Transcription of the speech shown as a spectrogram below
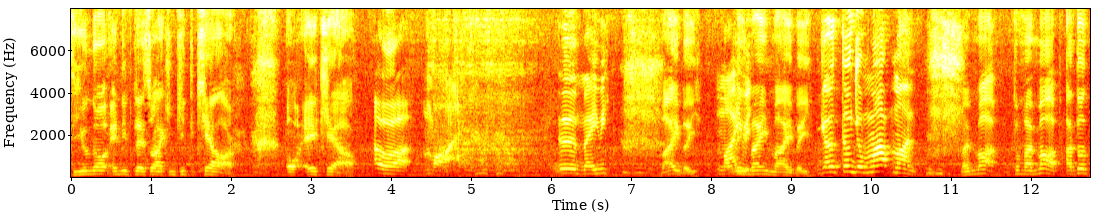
Do you know any place where I can get the car? Or a car? Uh, uh, maybe. Maybe. What mean, maybe? Go to your map, man. My map, to my map, I don't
